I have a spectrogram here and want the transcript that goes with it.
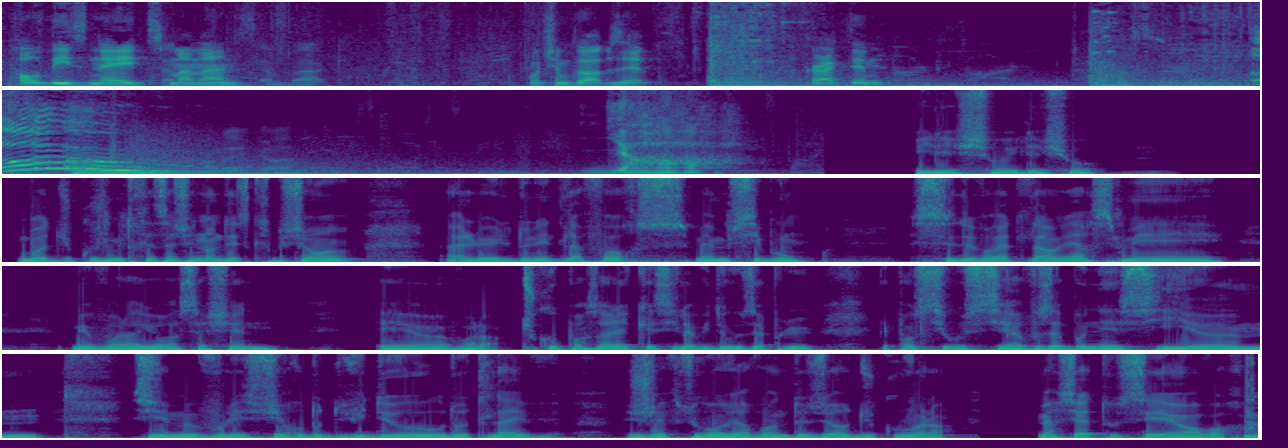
Hold these nades, my man. Watch him go up zip. Cracked him. Go. Yeah. Il est chaud, il est chaud. Bon, du coup, je mettrai sa chaîne en description. Hein. Allez lui donner de la force, même si bon, ça devrait être l'inverse, mais... mais voilà, il y aura sa chaîne. Et euh, voilà. Du coup, pensez à liker si la vidéo vous a plu. Et pensez aussi à vous abonner si, euh, si jamais vous voulez suivre d'autres vidéos ou d'autres lives. Je live souvent vers 22h, du coup, voilà. Merci à tous et au revoir.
